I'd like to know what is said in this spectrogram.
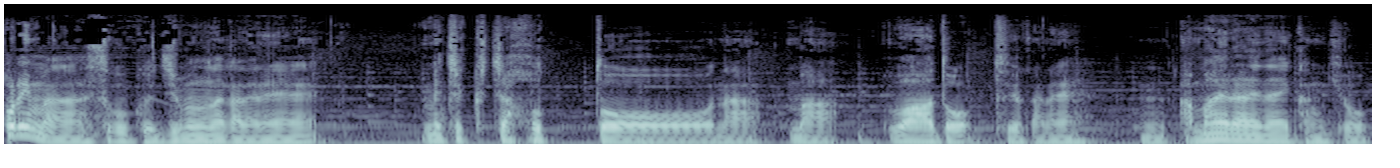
これ今すごく自分の中でねめちゃくちゃホットなまあワードというかね、うん、甘えられない環境、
